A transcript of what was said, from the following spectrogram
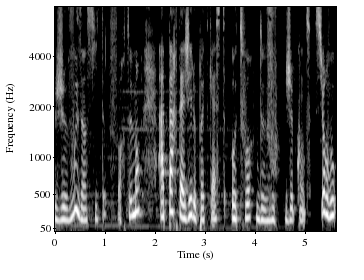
je vous incite fortement à partager le podcast autour de vous. Je compte sur vous.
